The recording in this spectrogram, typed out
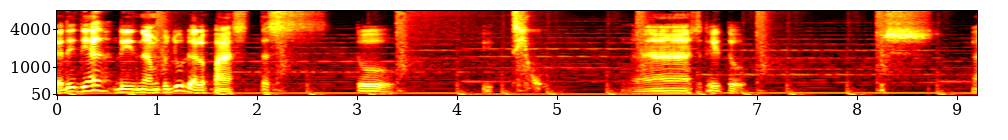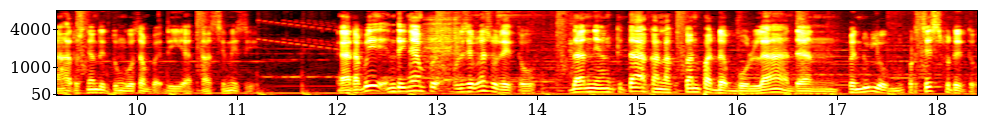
Jadi dia di 67 udah lepas. Terus tuh. Nah, seperti itu. Nah, harusnya ditunggu sampai di atas sini sih. Ya, tapi intinya prinsipnya seperti itu. Dan yang kita akan lakukan pada bola dan pendulum persis seperti itu.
